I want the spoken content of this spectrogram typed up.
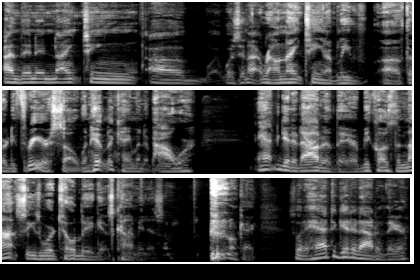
And then in 19, uh, was it not around 19, I believe, uh, 33 or so, when Hitler came into power, they had to get it out of there because the Nazis were totally against communism. okay, so they had to get it out of there.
